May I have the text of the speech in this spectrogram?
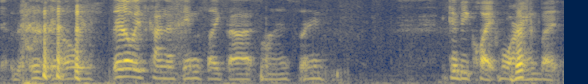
it, it always it always kind of seems like that. Honestly, it can be quite boring, That's- but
